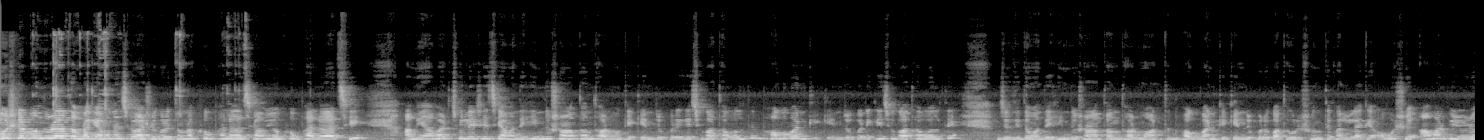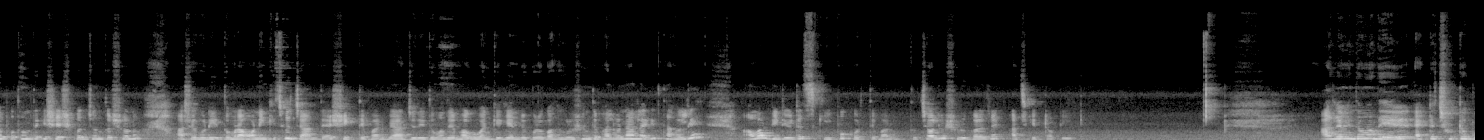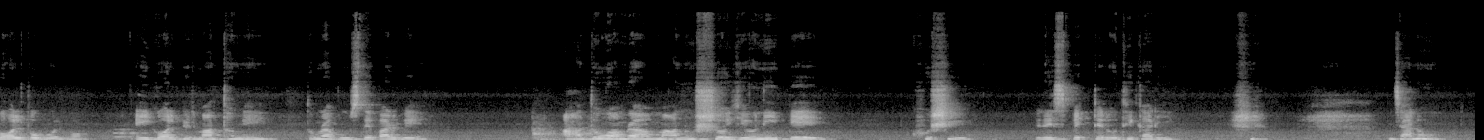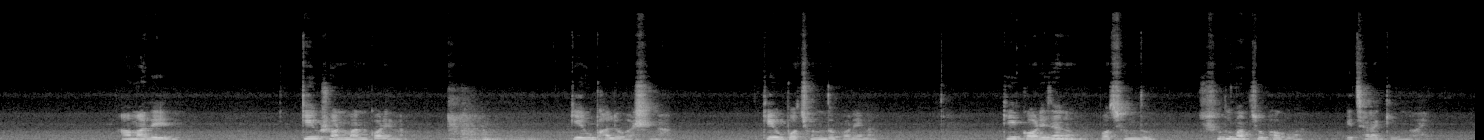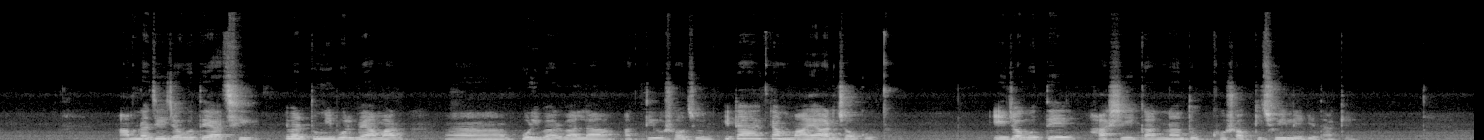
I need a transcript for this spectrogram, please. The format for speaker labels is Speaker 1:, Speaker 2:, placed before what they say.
Speaker 1: নমস্কার বন্ধুরা, তোমরা কেমন আছো? আশা করি তোমরা খুব ভালো আছো, আমিও খুব ভালো আছি। আমি আবার চলে এসেছি আমাদের হিন্দু সনাতন ধর্মকে কেন্দ্র করে কিছু কথা বলতে, ভগবানকে কেন্দ্র করে কিছু কথা বলতে। যদি তোমাদের হিন্দু সনাতন ধর্ম, অর্থাৎ ভগবানকে কেন্দ্র করে কথাগুলো শুনতে ভালো লাগে, অবশ্যই আমার ভিডিওটা প্রথম থেকে শেষ পর্যন্ত শোনো। আশা করি তোমরা অনেক কিছু জানতে আর শিখতে পারবে। আর যদি তোমাদের ভগবানকে কেন্দ্র করে কথাগুলো শুনতে ভালো না লাগে, তাহলে আমার ভিডিওটা স্কিপও করতে পারো। তো চলো শুরু করা যাক আজকের টপিক আজ আমি তোমাদের একটা ছোট গল্প বলব। এই গল্পের মাধ্যমে তোমরা বুঝতে পারবে, আদৌ আমরা মানুষ ইয়নি পেয়ে খুশি রেসপেক্টের অধিকারী। জানো, আমাদের কেউ সম্মান করে না, কেউ ভালোবাসে না, কেউ পছন্দ করে না। কে করে জানো পছন্দ? শুধুমাত্র ভগবান। এছাড়া কেউ নয়। আমরা যেই জগতে আছি, এবার তুমি বলবে আমার পরিবারওয়ালা, আত্মীয় স্বজন, এটা একটা মায়ার জগৎ। এই জগতে হাসি, কান্না, দুঃখ সব কিছুই লেগে থাকে।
